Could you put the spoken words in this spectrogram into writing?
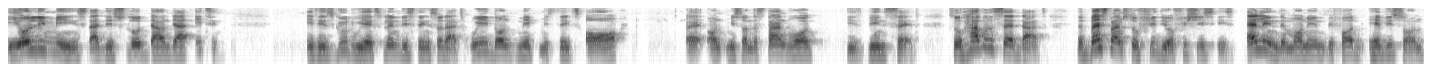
It only means that they slowed down their eating it is good we explain these things so that we don't make mistakes or uh, misunderstand what is being said. So, having said that, the best times to feed your fishes is early in the morning before heavy sun.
